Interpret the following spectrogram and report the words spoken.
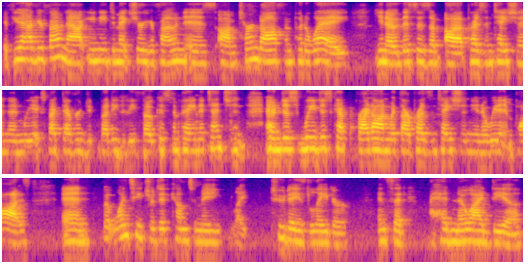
if you have your phone out you need to make sure your phone is um, turned off and put away. You know this is a, a, presentation and we expect everybody to be focused and paying attention. And just we just kept right on with our presentation you know we didn't pause. And but one teacher did come to me like two days later and said i had no idea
